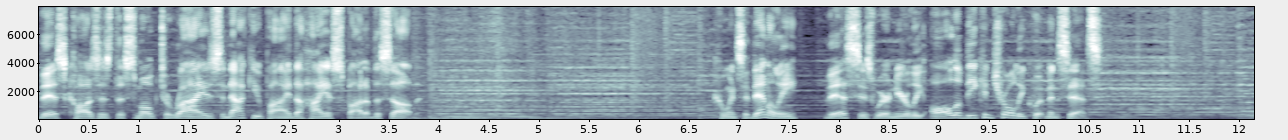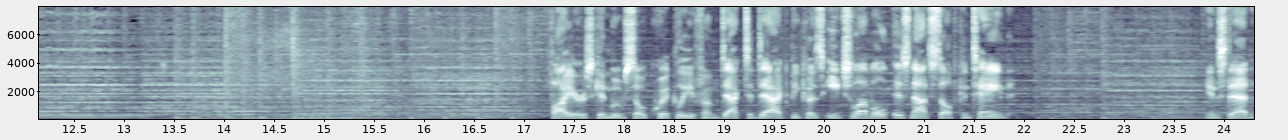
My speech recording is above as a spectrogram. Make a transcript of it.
This causes the smoke to rise and occupy the highest spot of the sub. Coincidentally, this is where nearly all of the control equipment sits. Fires can move so quickly from deck to deck because each level is not self contained. Instead,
